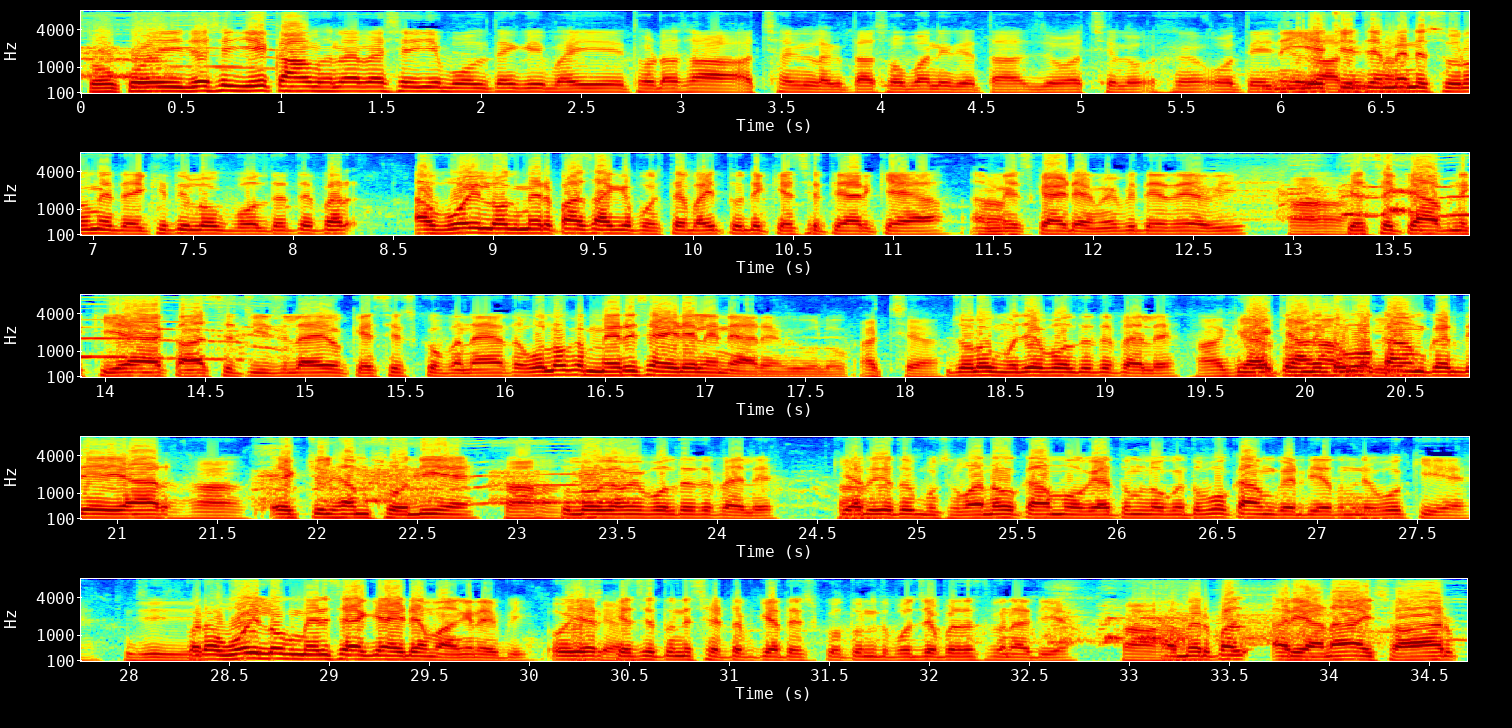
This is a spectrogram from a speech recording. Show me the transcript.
तो कोई जैसे ये काम है ना वैसे ये बोलते हैं कि भाई ये थोड़ा सा अच्छा नहीं लगता शोभा नहीं देता जो अच्छे लोग होते हैं ये चीज़ें मैंने शुरू में देखी थी लोग बोलते थे पर अब वही लोग मेरे पास आके पूछते भाई तूने कैसे तैयार किया? हमें हाँ। इसका आइडिया हमें भी दे दे अभी। हाँ। हाँ कैसे क्या आपने किया है? कहाँ से चीज़ लाए और कैसे इसको बनाया था? वो लोग अब मेरे से आइडिया लेने आ रहे हैं अभी वो लोग। अच्छा। जो लोग मुझे बोलते थे पहले हाँ, कि यार तुमने तो वो काम कर दिया यार। हाँ। एक्चुअली हम सोनी है। हाँ, हाँ। तो लोग हमें बोलते थे पहले कि यार ये तो मुसलमानों का काम हो गया तुम लोगों ने तो वो काम कर दिया तुमने वो किया है। जी जी। पर वही लोग मेरे से आके आइडिया मांग रहे अभी। ओ यार अच्छा। कैसे तूने सेटअप किया था इसको? तूने तो बहुत ज़बरदस्त बना दिया। हाँ, मेरे पास हरियाणा हिसार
